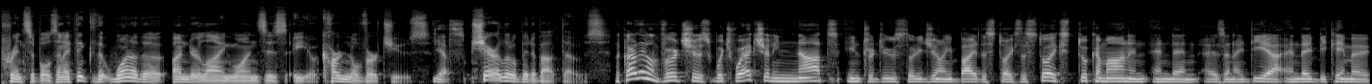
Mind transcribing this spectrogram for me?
principles. And I think that one of the underlying ones is you know, cardinal virtues. Yes. Share a little bit about those. The cardinal virtues, which were actually not introduced originally by the Stoics, the Stoics took them on and, and then as an idea, and they became a,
